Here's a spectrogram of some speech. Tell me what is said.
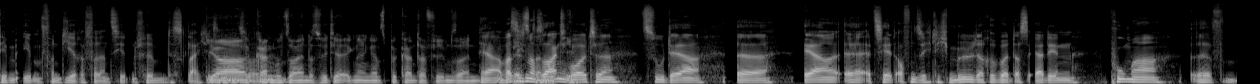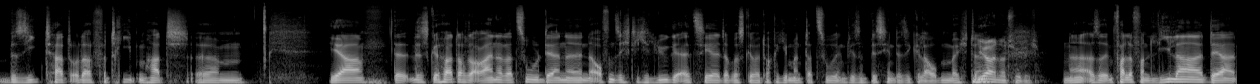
dem eben von dir referenzierten Film das gleiche ja, sein soll. Ja, kann gut sein. Das wird ja irgendein ganz bekannter Film sein. Ja, was ich noch sagen wollte zu der, äh, er äh, erzählt offensichtlich Müll darüber, dass er den Puma äh, besiegt hat oder vertrieben hat. Ähm, Ja, da- das gehört doch auch einer dazu, der eine, eine offensichtliche Lüge erzählt, aber es gehört auch jemand dazu, irgendwie so ein bisschen, der sie glauben möchte. Ja, natürlich. Ne? Also im Falle von Lila, der,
